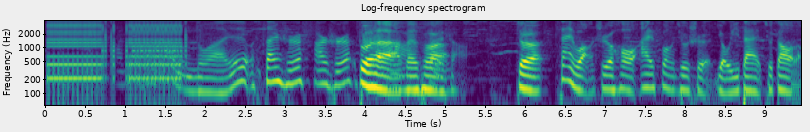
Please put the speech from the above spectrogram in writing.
这么多也有三十二十，对，啊没错就是再往之后，iPhone 就是有一代就到了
